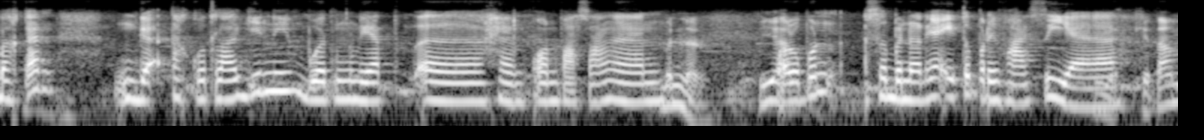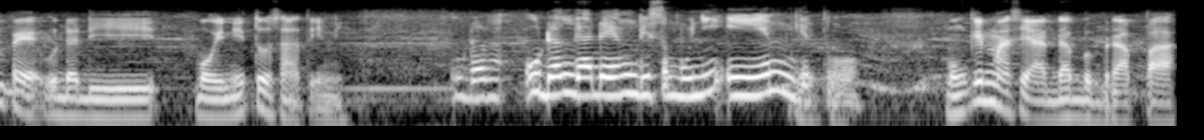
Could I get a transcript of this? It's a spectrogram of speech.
bahkan nggak takut lagi nih buat ngeliat eh, handphone pasangan Bener. Iya. walaupun sebenarnya itu privasi ya Iya, kita sampai udah di poin itu saat ini. udah udah nggak ada yang disembunyiin gitu Mungkin masih ada beberapa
